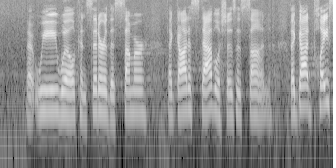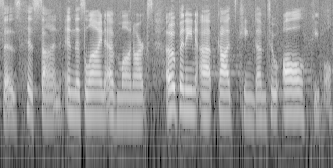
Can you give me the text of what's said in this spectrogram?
that we will consider this summer that God establishes his son, that God places his son in this line of monarchs, opening up God's kingdom to all people.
